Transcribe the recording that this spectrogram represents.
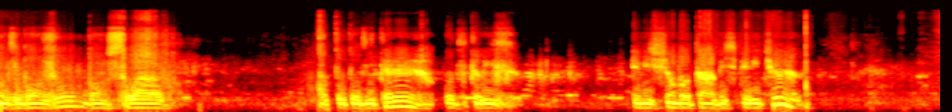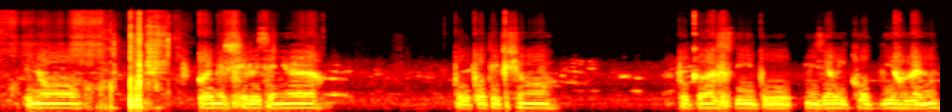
on dit bonjour, bonsoir à tout auditeur, auditrice, émission Botable spirituelle. Nous remercions le Seigneur pour protection, pour grâce, pour miséricorde envers nous.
